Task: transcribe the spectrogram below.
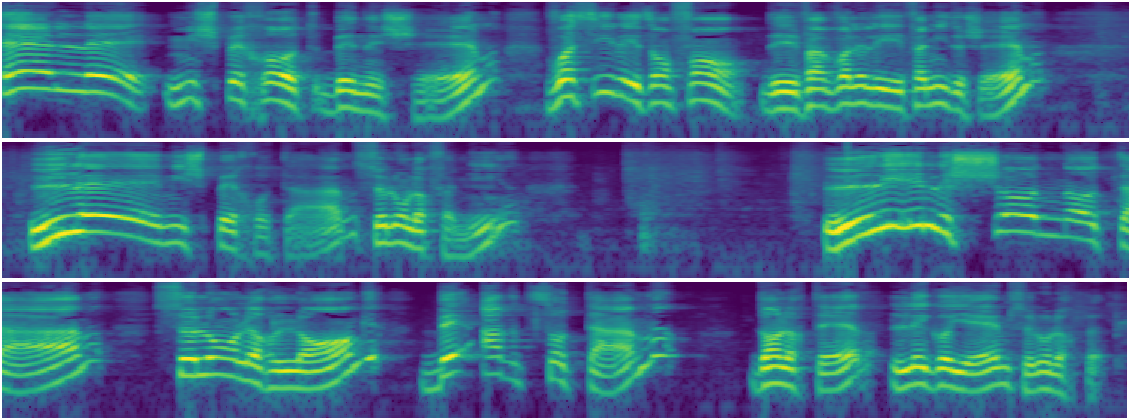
Elle mishpechot ben Shem. Voici les enfants des, voilà les familles de Shem. Les mishpechotam, selon leur famille. L'ilshonotam, selon leur langue. Be'artsotam, dans leur terre. Les goyem, selon leur peuple.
